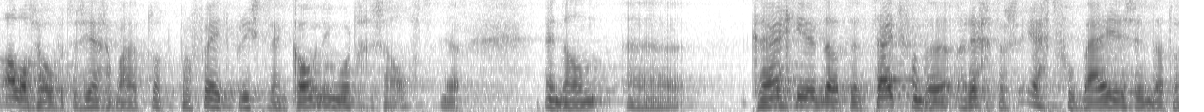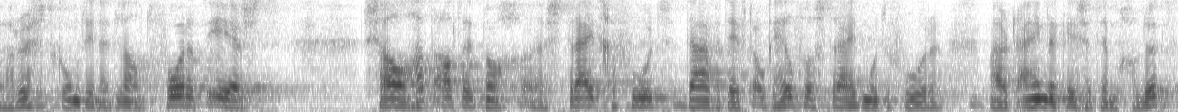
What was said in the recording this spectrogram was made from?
alles over te zeggen, maar tot profeet, priester en koning wordt gezalfd. Ja. En dan krijg je dat de tijd van de rechters echt voorbij is en dat er rust komt in het land. Voor het eerst, Saul had altijd nog uh, strijd gevoerd. David heeft ook heel veel strijd moeten voeren, maar uiteindelijk is het hem gelukt.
